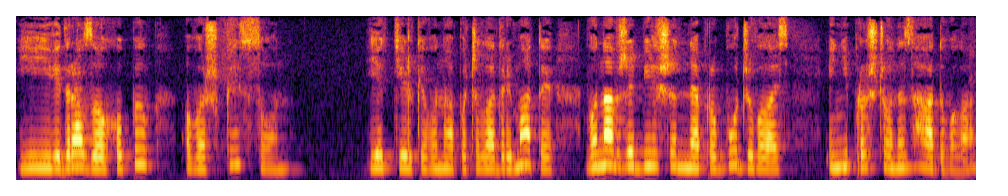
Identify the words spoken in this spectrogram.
Її відразу охопив важкий сон. Як тільки вона почала дрімати, вона вже більше не пробуджувалась і ні про що не згадувала,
